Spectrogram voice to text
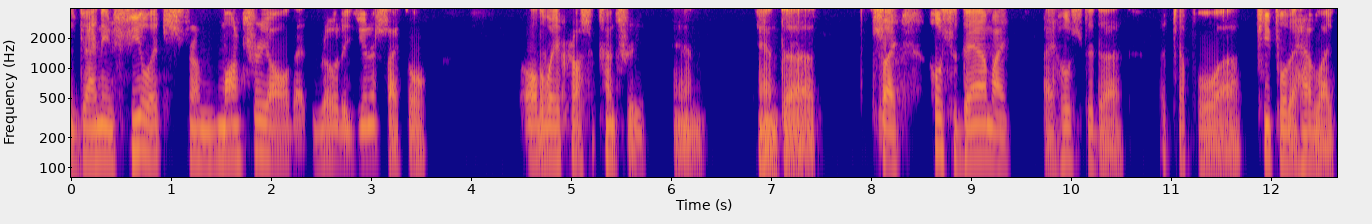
a guy named Felix from Montreal that rode a unicycle all the way across the country, and and uh, so I hosted them. I I hosted a, a couple uh, people that have like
